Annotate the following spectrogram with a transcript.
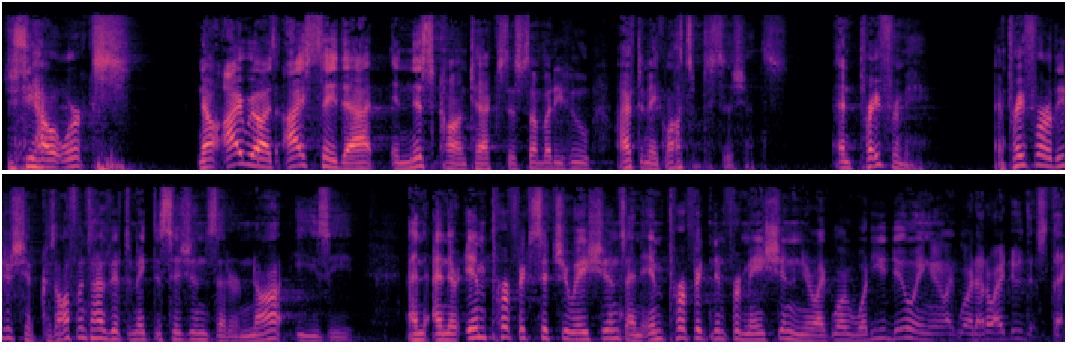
You see how it works? Now, I realize I say that in this context as somebody who I have to make lots of decisions. And pray for me. And pray for our leadership, because oftentimes we have to make decisions that are not easy. And, and they're imperfect situations and imperfect information. And you're like, Lord, what are you doing? And you're like, Lord, how do I do this thing?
